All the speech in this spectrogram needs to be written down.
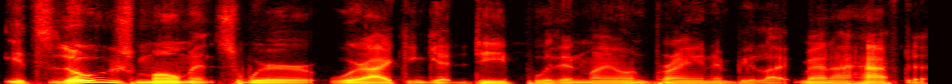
it's those moments where where I can get deep within my own brain and be like, man, I have to,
